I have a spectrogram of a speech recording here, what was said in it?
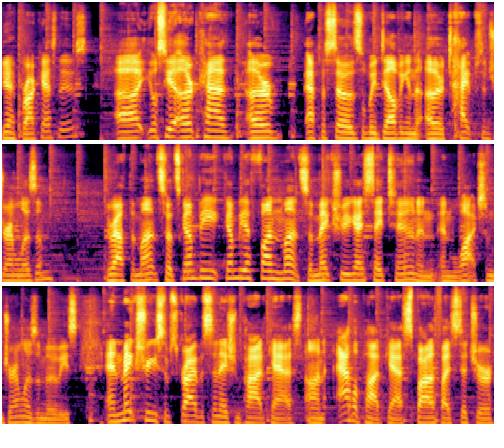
Yeah, broadcast news. Uh, you'll see other kind of other episodes. We'll be delving into other types of journalism throughout the month. So it's gonna be gonna be a fun month. So make sure you guys stay tuned and, and watch some journalism movies. And make sure you subscribe to Cinenation Podcast on Apple Podcasts, Spotify, Stitcher,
